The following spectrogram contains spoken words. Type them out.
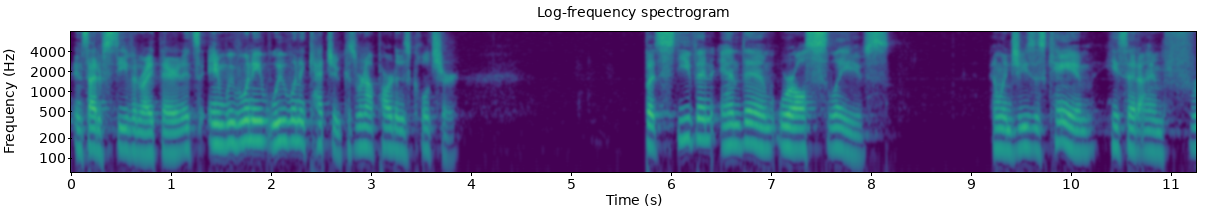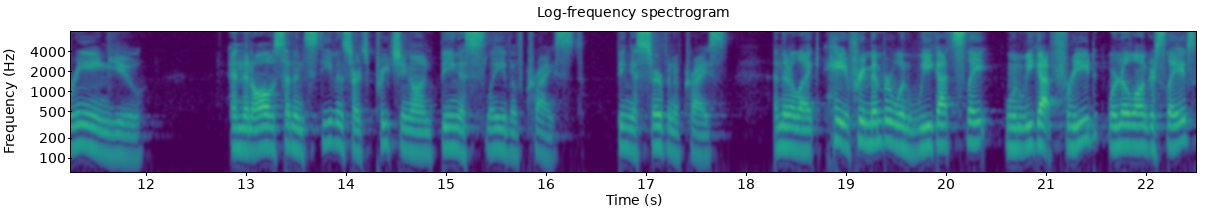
inside of Stephen right there. And it's and we wouldn't we wouldn't catch it because we're not part of this culture. But Stephen and them were all slaves. And when Jesus came, he said, I am freeing you. And then all of a sudden, Stephen starts preaching on being a slave of Christ, being a servant of Christ. And they're like, hey, if remember when we got slave, when we got freed, we're no longer slaves,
